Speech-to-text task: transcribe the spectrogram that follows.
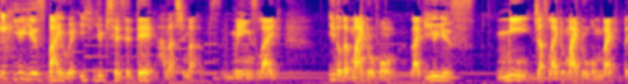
If you use by way, if ゆき先生で話します、means like, you know the microphone, like you use me just like a microphone, like uh,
